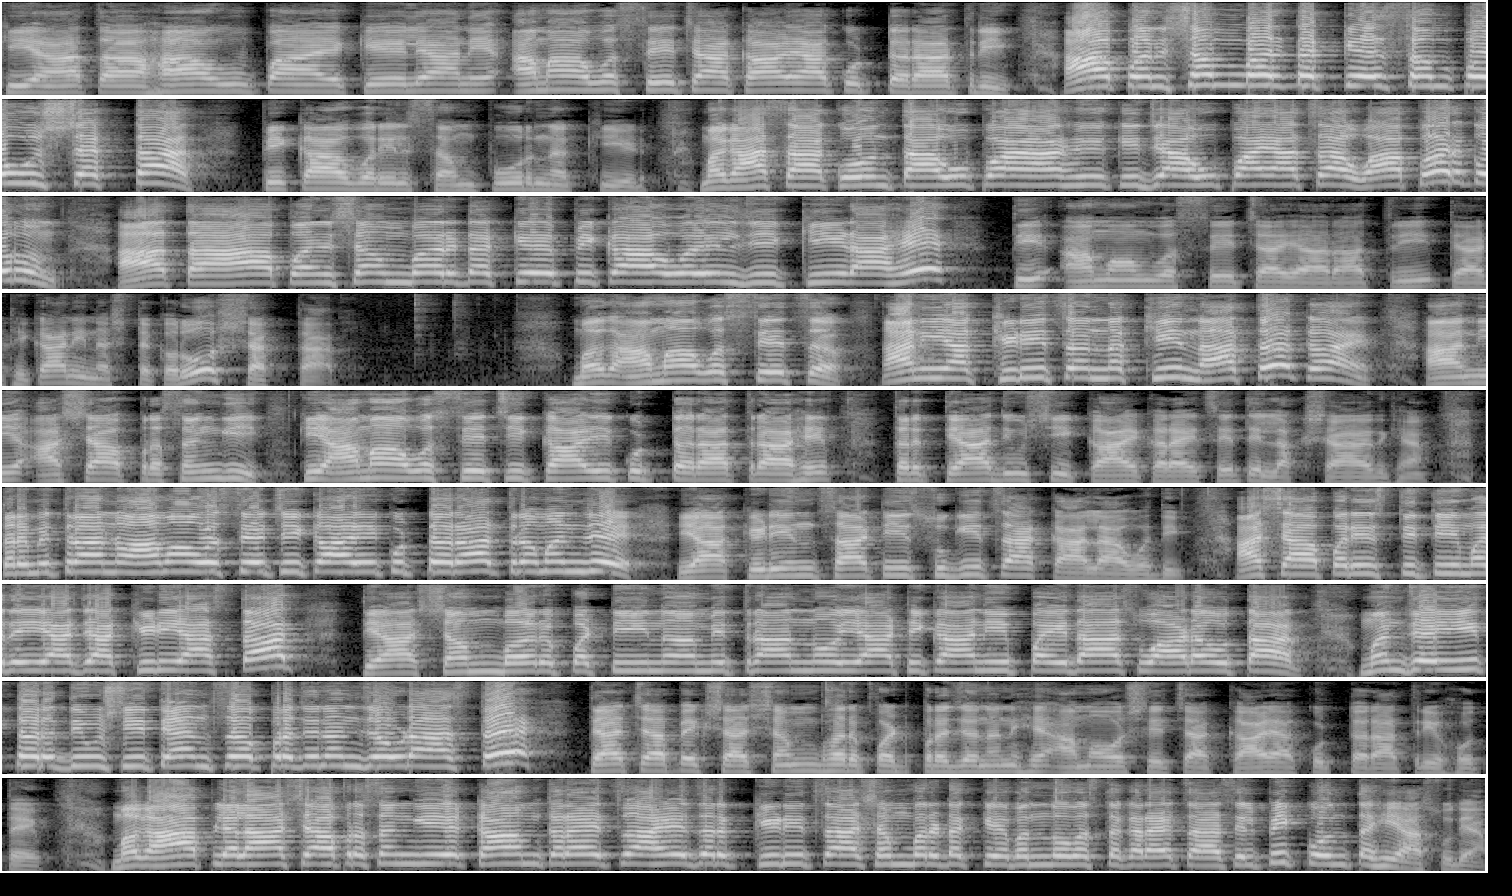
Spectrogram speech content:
की आता हा उपाय केल्याने अमावस्येच्या काळ्या कुट्ट रात्री आपण शंभर टक्के संपवू शकतात. पिकावरील संपूर्ण कीड. मग असा कोणता उपाय आहे की ज्या उपायाचा वापर करून आता आपण शंभर टक्के पिकावरील जी कीड आहे ती अमावस्येच्या या रात्री त्या ठिकाणी नष्ट करू शकतात. मग अमावस्येचं आणि या किडीचं नक्की नातं काय? आणि अशा प्रसंगी की अमावस्येची काळी कुट्ट रात्र आहे तर त्या दिवशी काय करायचे ते लक्षात घ्या. तर मित्रांनो अमावस्येची काळी कुट्ट रात्र म्हणजे या किडींसाठी सुगीचा कालावधी. अशा परिस्थितीमध्ये या ज्या किडी असतात त्या शंभर पटीनं मित्रांनो या ठिकाणी पैदास वाढवतात. म्हणजे इतर दिवशी त्यांचं प्रजनन जेवढं असतंय त्याच्यापेक्षा शंभर पट प्रजनन हे अमावस्येच्या काळ्या कुट्ट रात्री होते. मग आपल्याला अशा प्रसंगी एक काम करायचं आहे. जर किडीचा शंभर टक्के बंदोबस्त करायचा असेल पीक कोणतंही असू द्या.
